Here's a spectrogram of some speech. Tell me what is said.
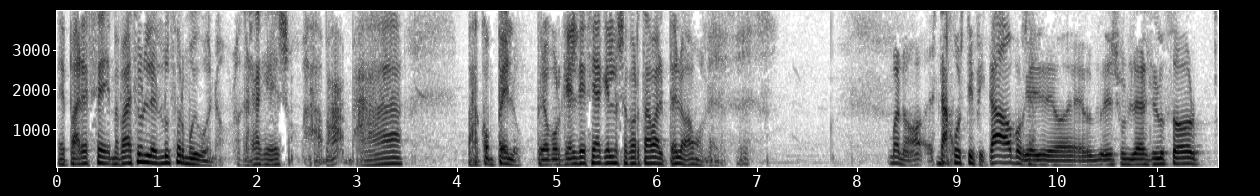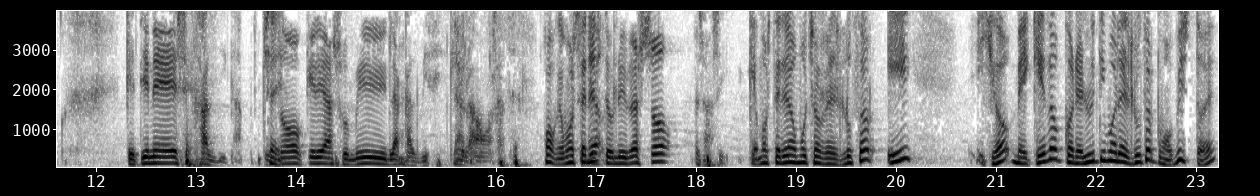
me parece me parece un Les Luthor muy bueno. Lo que pasa que eso, va, va, va, va con pelo. Pero porque él decía que él no se cortaba el pelo, vamos. Bueno, está justificado porque es un Les Luthor que tiene ese hándicap, que Sí. no quiere asumir la calvicie. ¿Qué Claro. le vamos a hacer? Jo, que hemos En tenido, este universo es así. que hemos tenido muchos Les Luthor y yo me quedo con el último Les Luthor que hemos visto, ¿eh?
